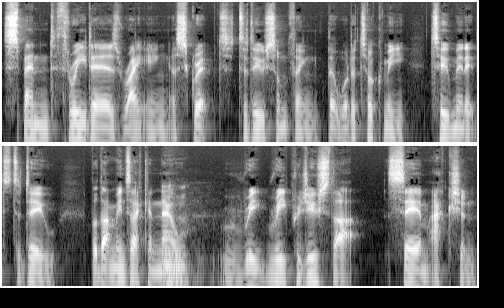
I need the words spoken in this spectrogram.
spend three days writing a script to do something that would have took me two minutes to do. But that means I can now Mm-hmm. re- reproduce that same action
